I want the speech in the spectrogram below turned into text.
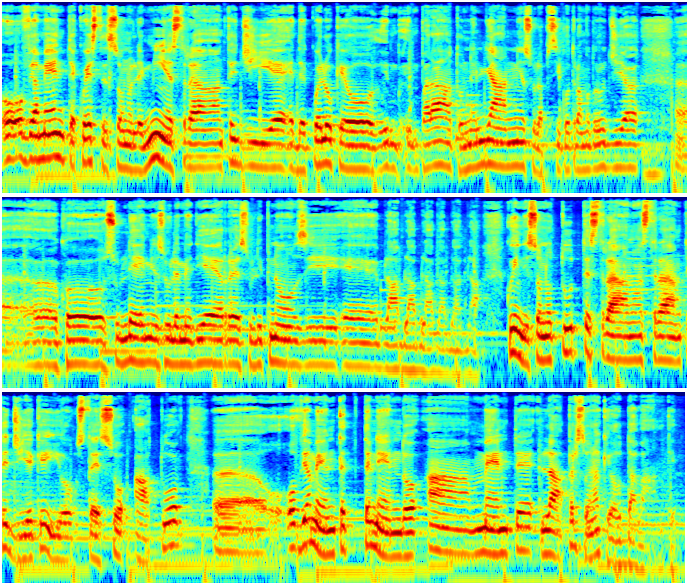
Ovviamente queste sono le mie strategie ed è quello che ho imparato negli anni sulla psicotraumatologia, eh, co- sull'EMI, sull'MDR, sull'ipnosi e bla bla bla bla bla bla. Quindi sono tutte stra- strategie che io stesso attuo, eh, ovviamente tenendo a mente la persona che ho davanti.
